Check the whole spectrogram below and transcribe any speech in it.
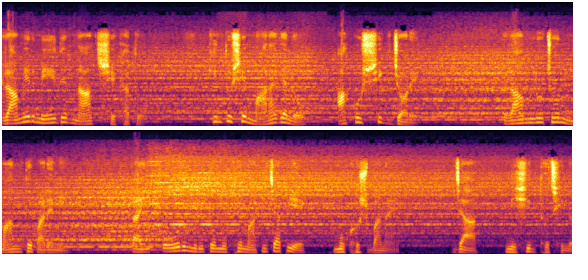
গ্রামের মেয়েদের নাচ শেখাতো। কিন্তু সে মারা গেল আকস্মিক জ্বরে। রামলোচন মানতে পারেনি। তাই ওর মৃত মুখে মাটি চাপিয়ে মুখোশ বানায় যা নিষিদ্ধ ছিল।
